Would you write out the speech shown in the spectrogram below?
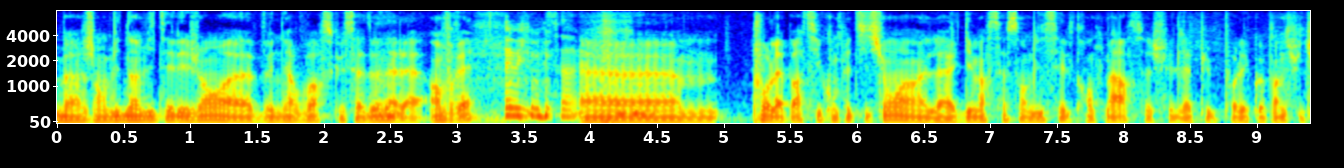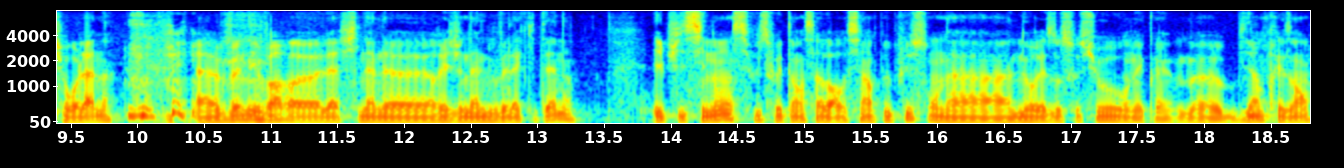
Bah, j'ai envie d'inviter les gens à venir voir ce que ça donne à la, en vrai. Oui, c'est vrai. Euh, pour la partie compétition, hein, la Gamers Assembly, c'est le 30 mars. Je fais de la pub pour les copains de Futurolan. Euh, venez voir euh, la finale euh, régionale Nouvelle-Aquitaine. Et puis sinon, si vous souhaitez en savoir aussi un peu plus, on a nos réseaux sociaux, on est quand même euh, bien présents.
